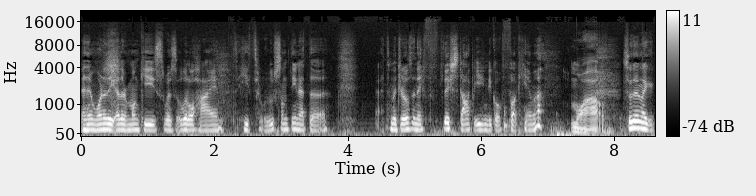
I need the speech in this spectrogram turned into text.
and then one of the other monkeys was a little high, and he threw something at the at the Madril's, and they they stop eating to go fuck him up. Wow. So then, like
